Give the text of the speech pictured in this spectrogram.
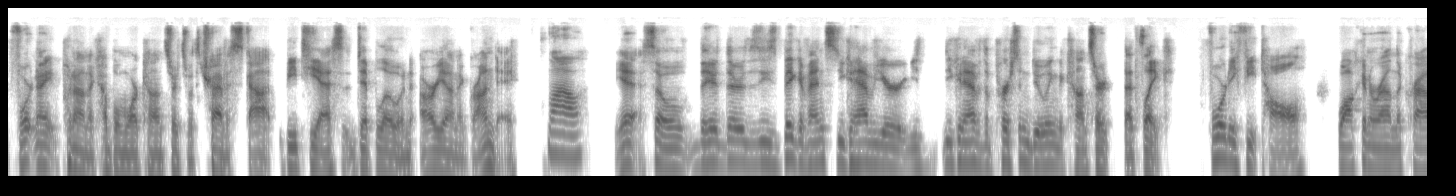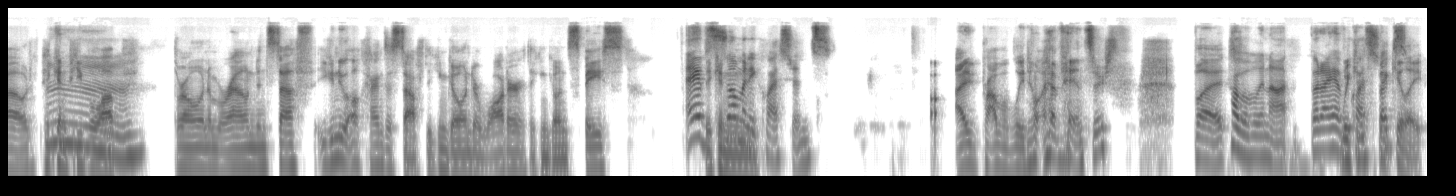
fortnite put on a couple more concerts with travis scott bts diplo and ariana grande Wow. yeah so there, there's these big events you can have your you, you can have the person doing the concert that's like 40 feet tall walking around the crowd picking people up Mm. throwing them around and stuff you can do all kinds of stuff They can go underwater they can go in space I have They so many questions. I probably don't have answers, but Probably not, but I have we can questions. speculate.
